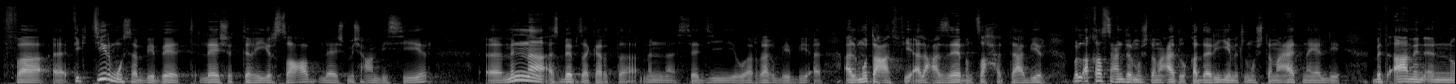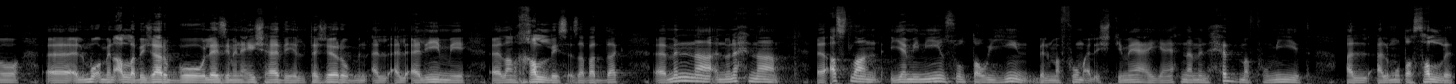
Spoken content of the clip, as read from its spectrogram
ففي كتير مسببات ليش التغيير صعب ليش مش عم بيصير. آه، منا أسباب ذكرتها منا الساديه والرغبة بالمتعه في العذاب ان صح التعبير بالأخص عند المجتمعات القدرية مثل مجتمعاتنا يلي بتآمن إنه آه، المؤمن الله بجربه لازم نعيش هذه التجارب من الأليمة آه، لنخلص إذا بدك. منا إنه نحن أصلا يمينيين سلطويين بالمفهوم الاجتماعي يعني إحنا بنحب مفهومية المتسلط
